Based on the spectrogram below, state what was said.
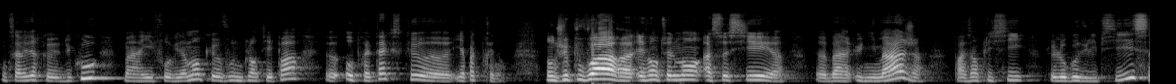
Donc ça veut dire que du coup, ben, il faut évidemment que vous ne plantiez pas euh, au prétexte qu'il euh, n'y a pas de prénom. Donc je vais pouvoir éventuellement associer ben, une image par exemple ici le logo du Lipsis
